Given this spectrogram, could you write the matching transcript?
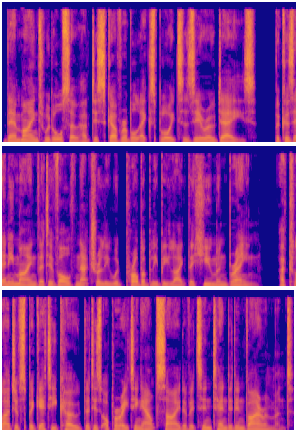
their minds would also have discoverable exploits a zero days, because any mind that evolved naturally would probably be like the human brain, a kludge of spaghetti code that is operating outside of its intended environment.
